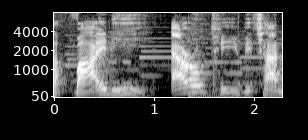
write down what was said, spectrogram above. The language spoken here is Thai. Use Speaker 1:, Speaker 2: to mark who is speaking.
Speaker 1: สบายดี LT Vision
